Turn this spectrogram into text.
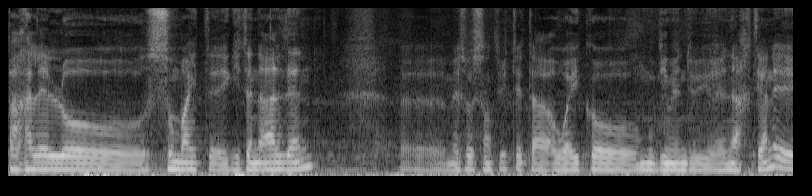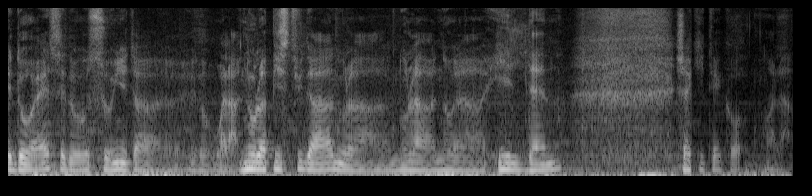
paralelo sumait egiten alden, Uh, me 68 eta oaiko mugimendu artean edo ez, edo zuin eta edo, voilà, nula piztu da, nula, nula, nula hil den, jakiteko, voilà.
